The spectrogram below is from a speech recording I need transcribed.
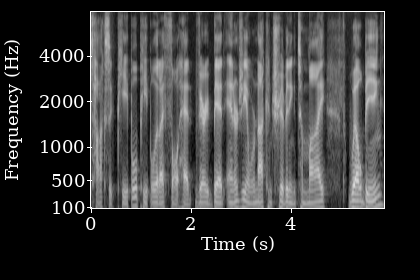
toxic people, people that I thought had very bad energy and were not contributing to my well being.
